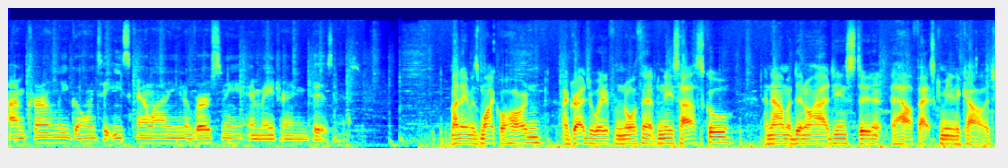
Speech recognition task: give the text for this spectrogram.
I'm currently going to East Carolina University and majoring in business. My name is Michael Harden. I graduated from Northampton East High School and now I'm a dental hygiene student at Halifax Community College.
